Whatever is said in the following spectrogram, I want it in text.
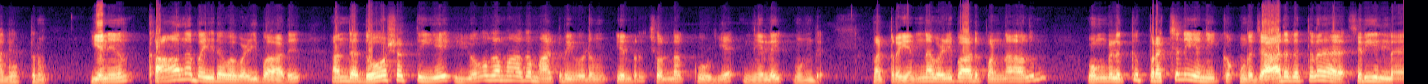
அகற்றும். எனினும் காலபைரவ வழிபாடு அந்த தோஷத்தையே யோகமாக மாற்றிவிடும் என்று சொல்லக்கூடிய நிலை உண்டு. மற்ற என்ன வழிபாடு பண்ணாலும் உங்களுக்கு பிரச்சனையை நீக்கும். உங்க ஜாதகத்துல சரியில்லை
